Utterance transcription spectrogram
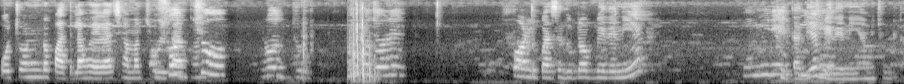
প্রচণ্ড পাতলা হয়ে গেছে আমার চুলটা দুপাশে দুটো বেঁধে নিয়ে ফিতা দিয়ে বেঁধে নিই আমি চুলটা।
